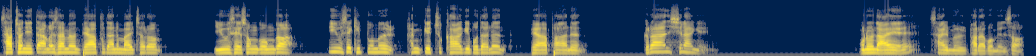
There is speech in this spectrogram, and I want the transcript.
사촌이 땅을 사면 배 아프다는 말처럼 이웃의 성공과 이웃의 기쁨을 함께 축하하기보다는 배 아파하는 그러한 신앙이에요. 오늘 나의 삶을 바라보면서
